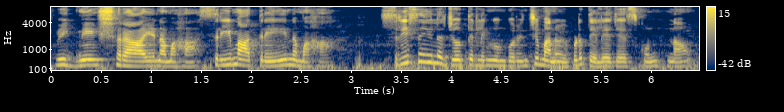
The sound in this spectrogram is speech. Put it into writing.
విఘ్నేశ్వరాయ నమ. శ్రీమాత్రే నమ. శ్రీశైల జ్యోతిర్లింగం గురించి మనం ఇప్పుడు తెలియజేసుకుంటున్నాం.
